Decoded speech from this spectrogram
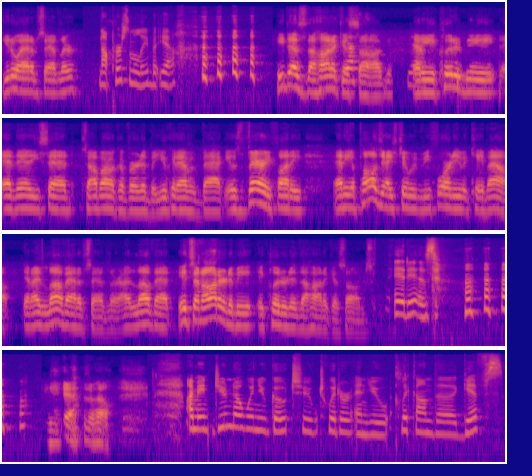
you know Adam Sandler? Not personally, but yeah. He does the Hanukkah Yes. song, Yeah. and he included me. And then he said, "Tom Arnold converted, but you can have it back." It was very funny, and he apologized to me before it even came out. And I love Adam Sandler. I love that. It's an honor to be included in the Hanukkah songs. it is. Yeah, well, I mean, do you know when you go to Twitter and you click on the GIFs,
